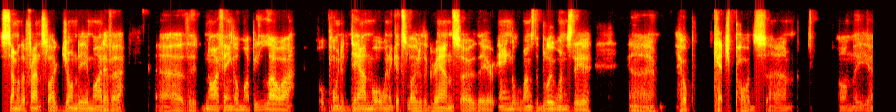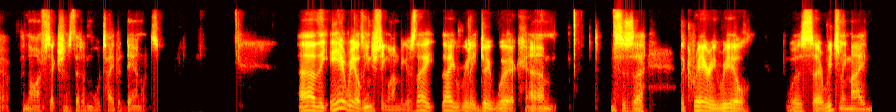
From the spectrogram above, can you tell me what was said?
some of the fronts like John Deere might have a, uh, the knife angle might be lower or pointed down more when it gets low to the ground. So they're angled ones, the blue ones there uh, help catch pods um, on the, uh, the knife sections that are more tapered downwards. Uh, the air reel is an interesting one because they they really do work. Um, this is a, the Crary reel was originally made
